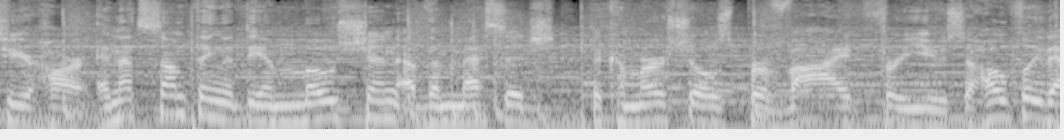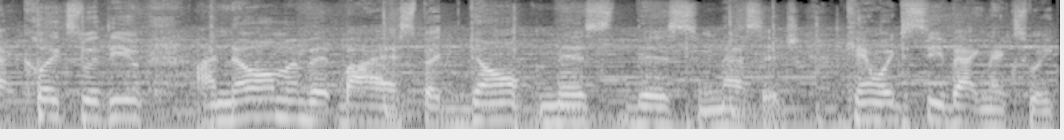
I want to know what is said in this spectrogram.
to your heart. And that's something that the emotion of the message, the commercials provide for you. So hopefully that clicks with you. I know I'm a bit biased, but don't miss this message. Can't wait to see you back next week.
